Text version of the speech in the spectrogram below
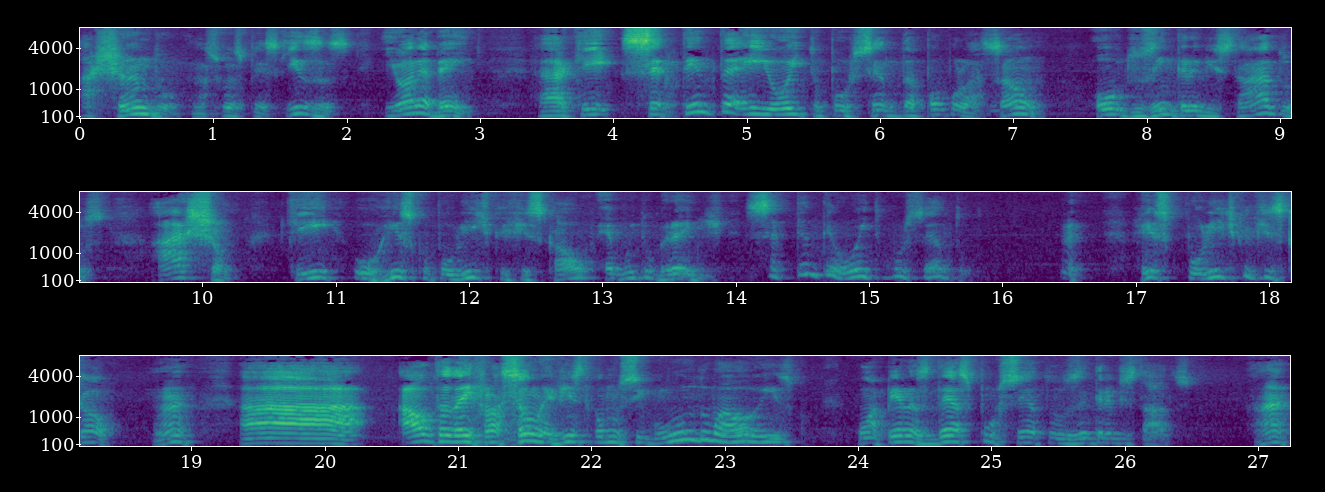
achando nas suas pesquisas, e olha bem, que 78% da população ou dos entrevistados acham que o risco político e fiscal é muito grande. 78%. risco político e fiscal. Né? A alta da inflação é vista como o segundo maior risco, com apenas 10% dos entrevistados. Né?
